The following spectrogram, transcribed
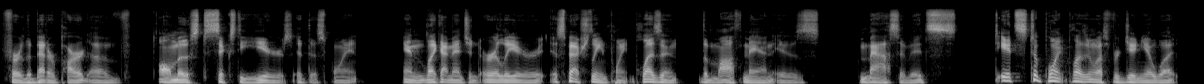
for the better part of almost 60 years at this point. And like I mentioned earlier, especially in Point Pleasant, the Mothman is massive. It's it's to Point Pleasant, West Virginia, what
